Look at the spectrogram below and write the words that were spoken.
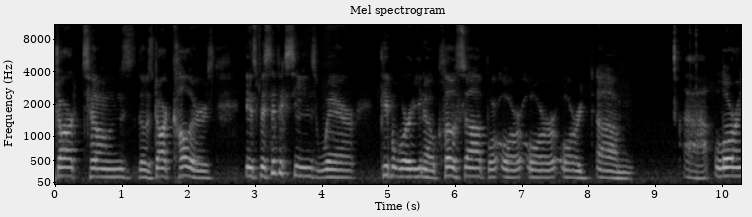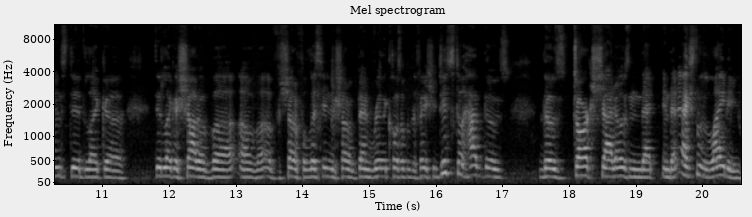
dark tones, those dark colors in specific scenes where people were, you know, close up, or or or or um, uh, Lawrence did like a did like a shot of uh, of, of a shot of Felicity and a shot of Ben really close up to the face. You did still have those those dark shadows and that in that excellent lighting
